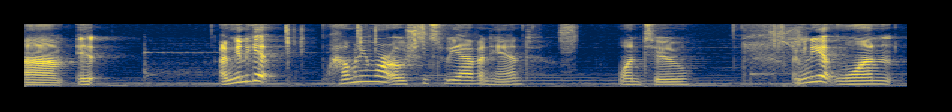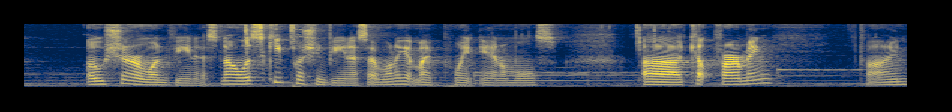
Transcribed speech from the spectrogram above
Um, it. I'm going to get... How many more oceans do we have in hand? One, two... I'm gonna get one ocean or one Venus. No, let's keep pushing Venus. I want to get my point animals. Uh, kelp farming. Fine.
